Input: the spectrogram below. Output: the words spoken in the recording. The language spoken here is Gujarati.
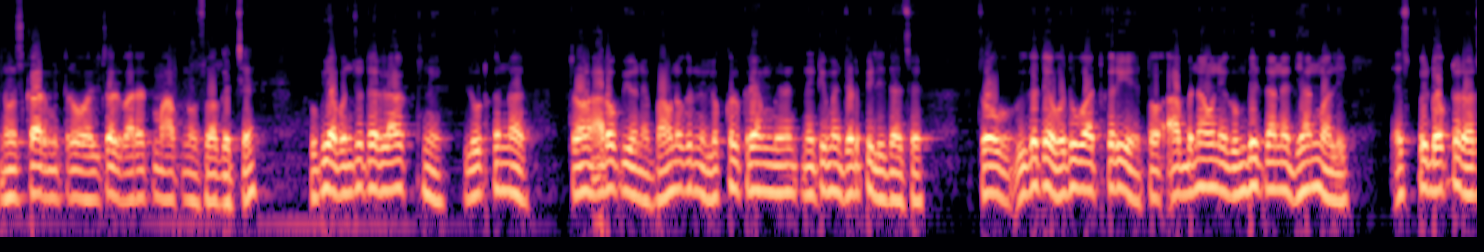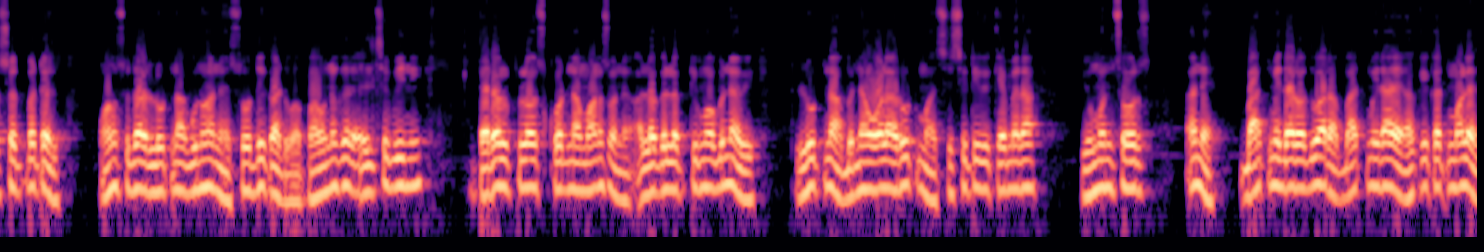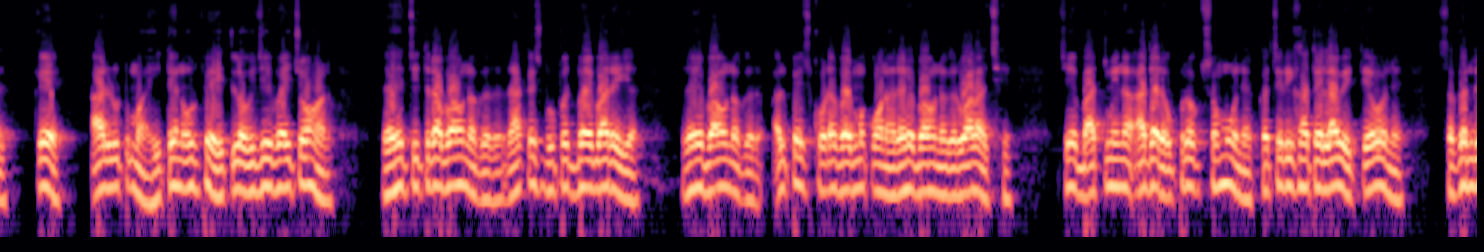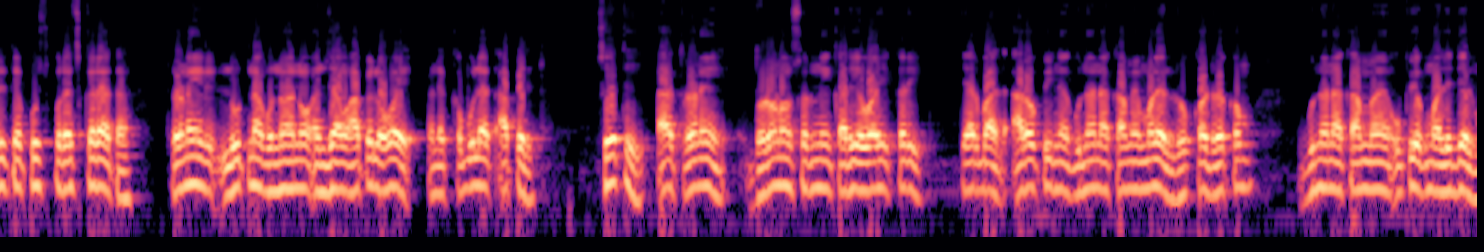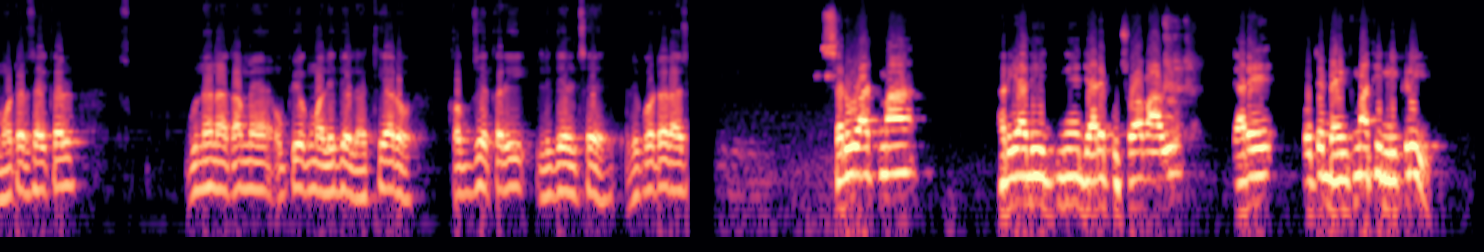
નમસ્કાર મિત્રો, હલચલ ભારતમાં આપનું સ્વાગત છે. રૂપિયા પંચોતેર લાખની લૂંટ કરનાર ત્રણ આરોપીઓને ભાવનગરની લોકલ ક્રાઇમ બ્રાન્ચની ટીમે ઝડપી લીધા છે. તો વિગતે વધુ વાત કરીએ, તો આ બનાવની ગંભીરતાને ધ્યાનમાં લઈ એસપી ડૉક્ટર હર્ષદ પટેલ વણસુધાર લૂંટના ગુનાને શોધી કાઢવા ભાવનગર એલસીબીની પેરોલ ફ્લો સ્કોડના માણસોને અલગ અલગ ટીમો બનાવી લૂંટના બનાવવાળા રૂટમાં સીસીટીવી કેમેરા, હ્યુમન સોર્સ અને બાતમીદારો દ્વારા બાતમી રાહે હકીકત મળેલ કે આ લૂંટમાં હિતેન ઉર્ફે હિતલો વિજયભાઈ ચૌહાણ, રહે ચિત્રા ભાવનગર, રાકેશ ભૂપતભાઈ બારૈયા, રહે ભાવનગર, અલ્પેશ ખોડાભાઈ મકવાણા, રહે ભાવનગરવાળા છે. જે બાતમીના આધારે ઉપરોક્ત સમૂહને કચેરી ખાતે લાવી તેઓને સઘન રીતે પૂછપરછ કરાતા ત્રણેય લૂંટના ગુનાનો અંજામ આપેલો હોય અને કબૂલાત આપેલ. જેથી આ ત્રણેય ધોરણોસરની કાર્યવાહી કરી, ત્યારબાદ આરોપીને ગુનાના કામે મળેલ રોકડ રકમ ગુનાના કામે ઉપયોગમાં લીધેલ મોટરસાયકલ, ગુનાના કામે ઉપયોગમાં લીધેલ હથિયારો કબજે કરી લીધેલ છે. રિપોર્ટર શરૂઆતમાં ફરિયાદીને જ્યારે પૂછવામાં આવ્યું, ત્યારે પોતે બેંકમાંથી નીકળી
